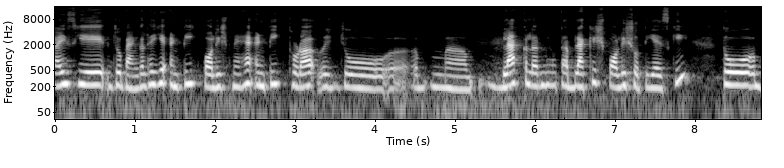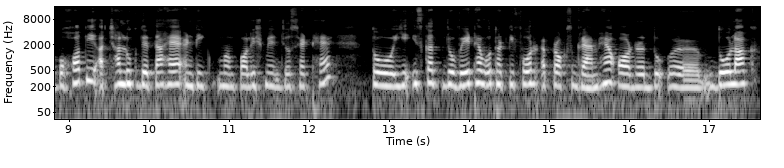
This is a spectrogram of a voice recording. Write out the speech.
गाइस ये जो बैंगल है ये एंटीक पॉलिश में है. एंटीक थोड़ा जो ब्लैक कलर में होता है ब्लैकिश पॉलिश होती है इसकी. तो बहुत ही अच्छा लुक देता है एंटीक पॉलिश में जो सेट है. तो ये इसका जो वेट है वो थर्टी फोर अप्रॉक्स ग्राम है और दो, दो लाख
